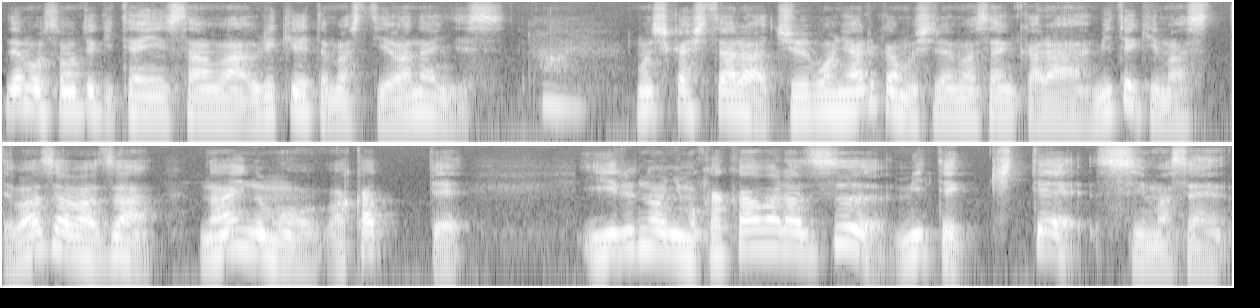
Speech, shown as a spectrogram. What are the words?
でもその時店員さんは「売り切れてます」って言わないんです、はいもしかしたら厨房にあるかもしれませんから見てきますってわざわざないのも分かっているのにもかかわらず見てきてすいません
